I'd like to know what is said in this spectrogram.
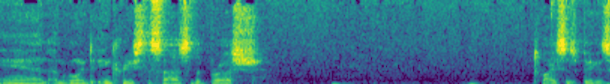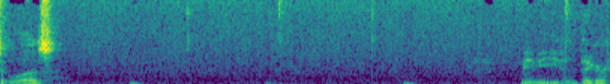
And I'm going to increase the size of the brush twice as big as it was. maybe even bigger.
